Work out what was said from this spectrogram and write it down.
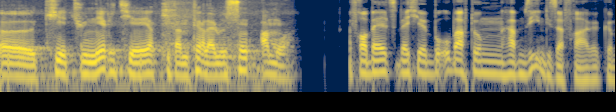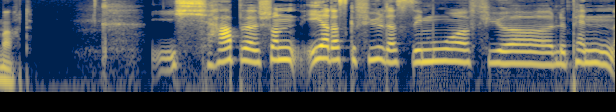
euh, qui est une héritière, qui va me faire la leçon à moi. Frau Belz, welche Beobachtungen haben Sie in dieser Frage gemacht? Ich habe schon eher das Gefühl, dass Seymour für Le Pen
